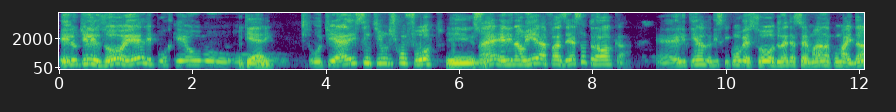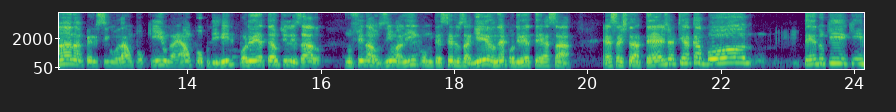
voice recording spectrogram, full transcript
Ele utilizou ele porque o, o, o Thierry. O, o Thierry sentia um desconforto. Isso. Né? Ele não ia fazer essa troca. É, ele tinha disse que conversou durante a semana com o Maidana para ele segurar um pouquinho, ganhar um pouco de ritmo. Poderia até utilizá-lo no finalzinho ali como terceiro zagueiro, né? Poderia ter essa, essa estratégia que acabou tendo que, que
